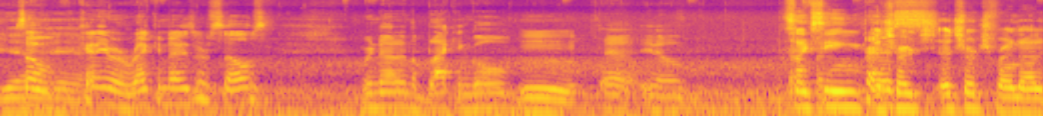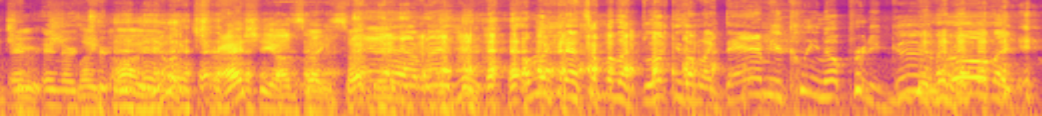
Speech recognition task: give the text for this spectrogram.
Yeah, so yeah. can't even recognize ourselves. We're not in the black and gold, Mm. uh, you know. It's like seeing a church a church friend at a church. and our like, chur- oh, you look trashy outside of Sunday. Yeah, man. You, I'm looking at some of the luckies. I'm like, damn, you clean up pretty good, bro. Like,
